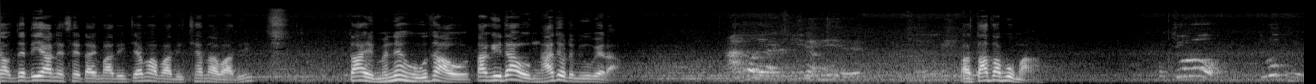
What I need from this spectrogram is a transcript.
နောက်တက်120တိုင်ပါသည်ကျမ်းပါပါသည်ချမ်းသာပါသည်တားရမနဲ့ဟိုဥစားကိုတာကေတာကိုငါးကြော်တစ်မျိုးပဲလားငါတို့လည်းချင်းနေနေတယ်အာတားသားဖို့မှာကျိုးတို့သူတို့ကလည်း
